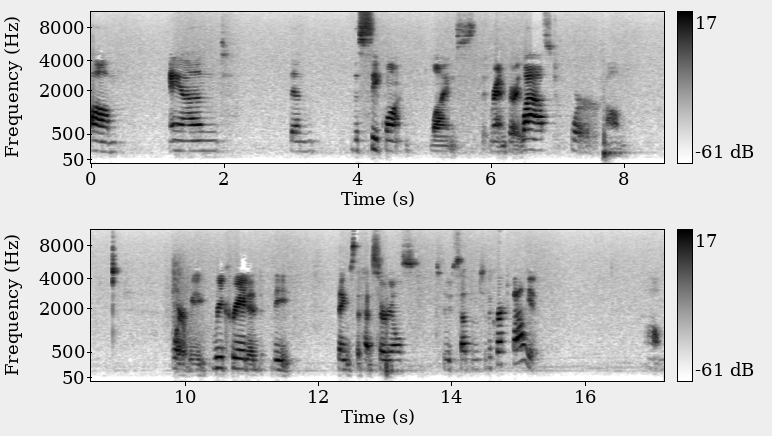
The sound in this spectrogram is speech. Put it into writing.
um, and then the sequence lines that ran very last were um, where we recreated the things that had serials to set them to the correct value. Um,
